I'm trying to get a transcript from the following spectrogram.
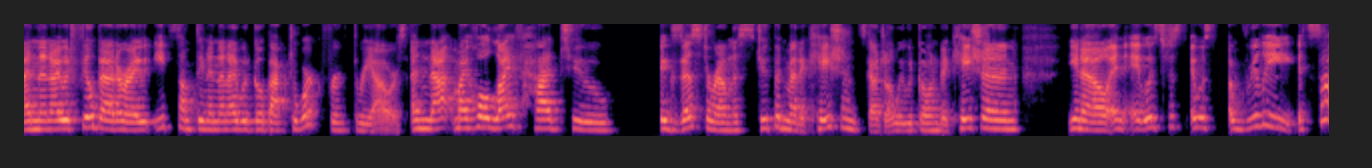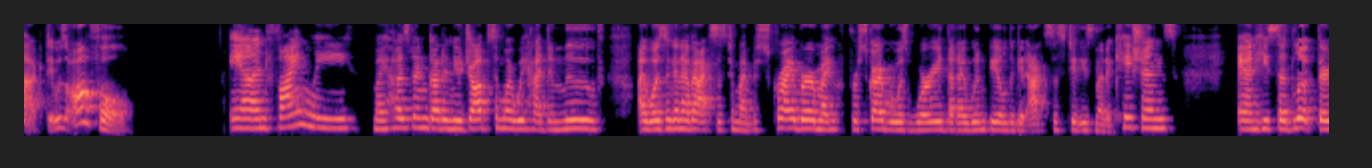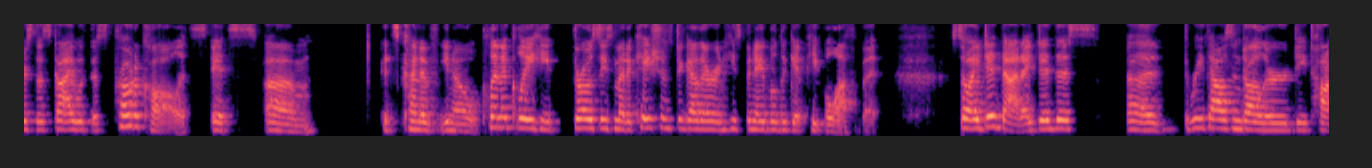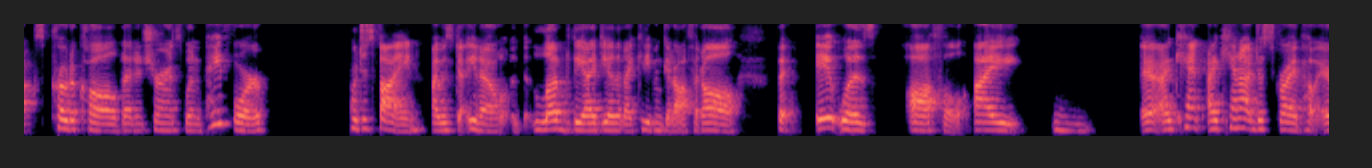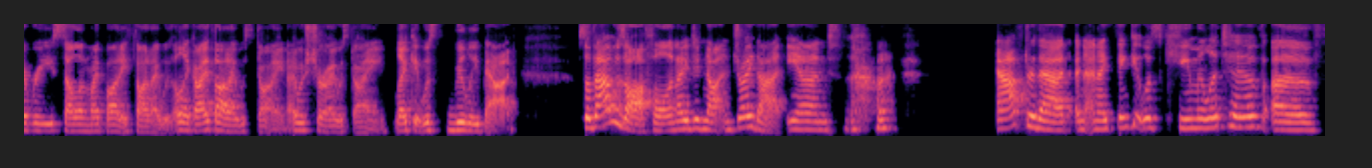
and then I would feel better. I would eat something and then I would go back to work for three hours. And that my whole life had to exist around this stupid medication schedule. We would go on vacation, you know, and it was just, it was a really, it sucked. It was awful. And finally, my husband got a new job somewhere. We had to move. I wasn't going to have access to my prescriber. My prescriber was worried that I wouldn't be able to get access to these medications. And he said, "Look, there's this guy with this protocol. It's it's um it's kind of you know clinically he throws these medications together and he's been able to get people off of it so i did that i did this uh, $3000 detox protocol that insurance wouldn't pay for which is fine. I was you know loved the idea that i could even get off at all but it was awful. I i can't i cannot describe how every cell in my body thought i was like i thought i was dying. I was sure i was dying. Like it was really bad. So that was awful and i did not enjoy that. And after that and, and i think it was cumulative of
